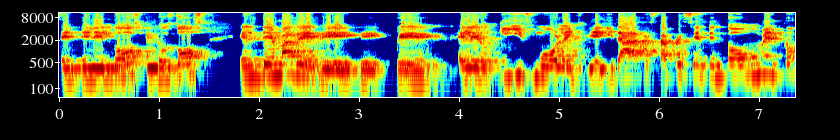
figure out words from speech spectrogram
en, el dos, en los dos, el tema de, de, el erotismo, la infidelidad está presente en todo momento,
